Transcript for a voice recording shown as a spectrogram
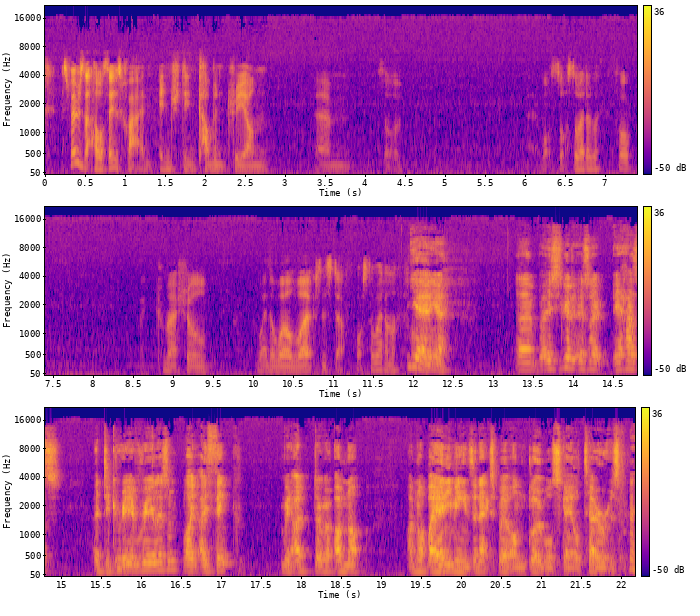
I suppose that whole thing's quite an interesting commentary on um, sort of uh, what's what's the word I'm looking for? Like commercial, where the world works and stuff. What's the word I'm looking for? Yeah, yeah. Um, but it's good. It's like it has a degree of realism. Like I think, I mean, I don't. I'm not. I'm not by any means an expert on global scale terrorism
